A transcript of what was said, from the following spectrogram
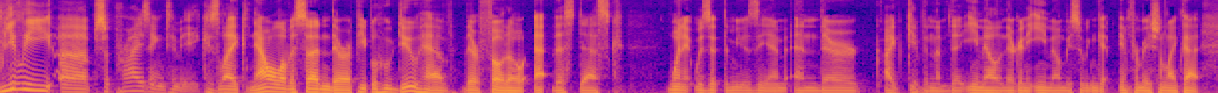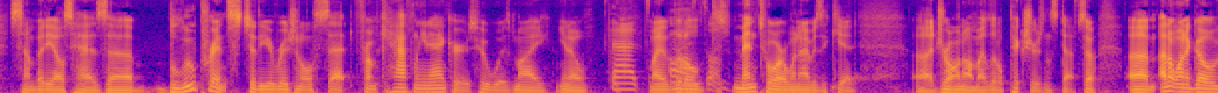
really uh, surprising to me because like now all of a sudden there are people who do have their photo at this desk when it was at the museum and they're I've given them the email and they're going to email me so we can get information like that. Somebody else has uh, blueprints to the original set from Kathleen Anchors, who was my, you know, That's my little mentor when I was a kid. uh, drawing all my little pictures and stuff. So um, I don't want to go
